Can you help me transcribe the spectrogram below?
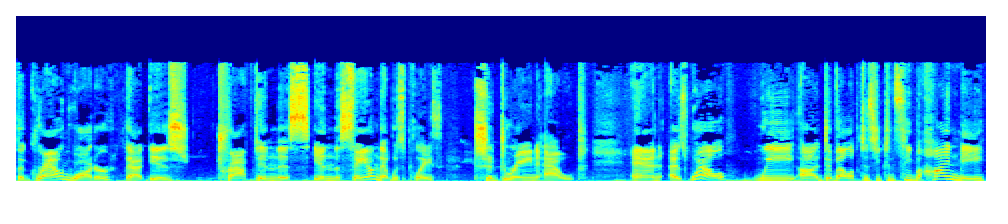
the groundwater that is trapped in this in the sand that was placed to drain out. And as well, we uh, developed, as you can see behind me,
